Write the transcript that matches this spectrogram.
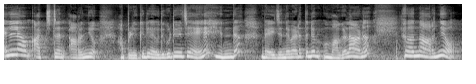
എല്ലാം അച്ഛൻ അറിഞ്ഞു. അപ്പോഴേക്കും രേവതിക്കുട്ടി ചോദിച്ചേ "ഏ, എന്ത്? ബേജന്റെ മേഡത്തിന്റെ മകളാണ്? എന്ന് അറിഞ്ഞോ?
